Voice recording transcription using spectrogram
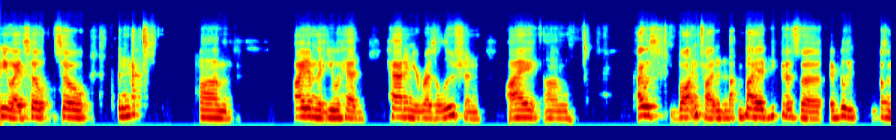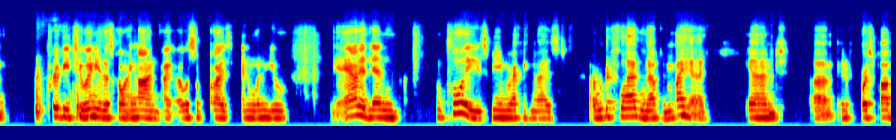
anyway, so so the next um, item that you had had in your resolution, I um, I was blindsided by it because uh, I really wasn't privy to any of this going on. I, I was surprised, and when you added in employees being recognized, a red flag went up in my head And um, and of course, Bob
